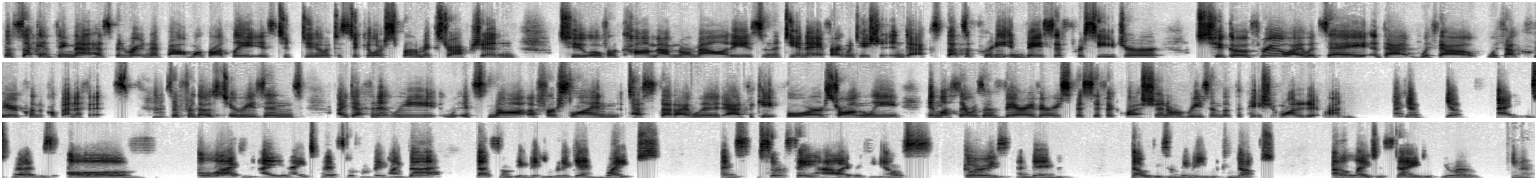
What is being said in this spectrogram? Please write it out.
The second thing that has been written about more broadly is to do a testicular sperm extraction to overcome abnormalities in the DNA fragmentation index. That's a pretty invasive procedure to go through, I would say, that without without clear clinical benefits. Hmm. So for those two reasons, I definitely, it's not a first line test that I would advocate for strongly unless there was a very, very specific question or reason that the patient wanted it run. Okay. Yep. And in terms of like an ANA test or something like that, that's something that you would again wait and sort of see how everything else goes. And then that would be something that you would conduct at a later stage if you're you know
